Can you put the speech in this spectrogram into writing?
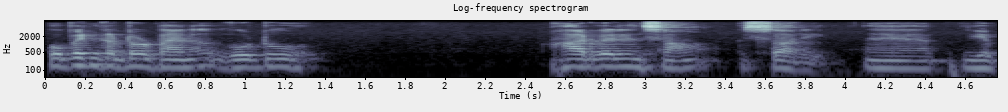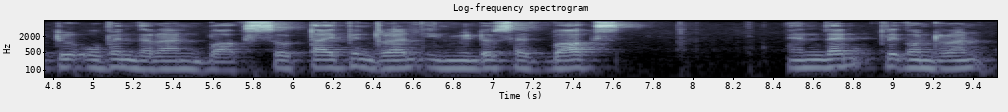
Open control panel, go to hardware and sound sorry uh, you have to open the run box so type in run in windows search box and then click on run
